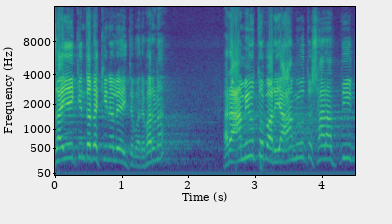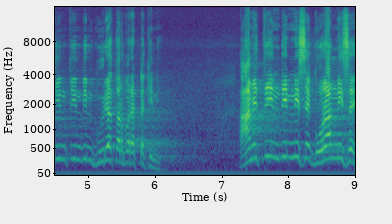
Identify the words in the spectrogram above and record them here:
যাইয়ে কিন্তু এটা কিনে লয়ে পারে পারে না? আরে আমিও তো পারি, আমিও তো সারা দুই দিন, তিন দিন ঘুরে তারপর একটা কিনি। আমি তিন দিন নিচে, ঘোরার নিচে,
